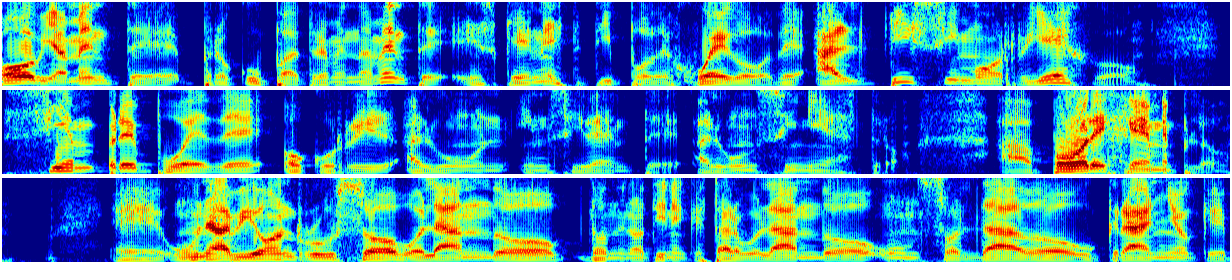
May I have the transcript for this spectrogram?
obviamente preocupa tremendamente es que en este tipo de juego de altísimo riesgo siempre puede ocurrir algún incidente, algún siniestro. Ah, por ejemplo, eh, un avión ruso volando donde no tiene que estar volando, un soldado ucranio que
